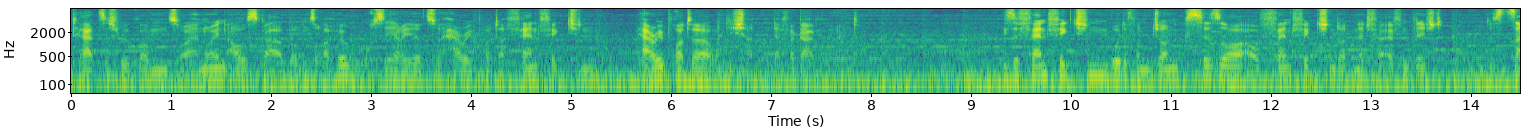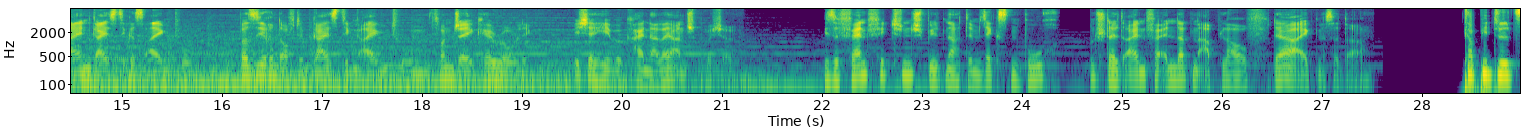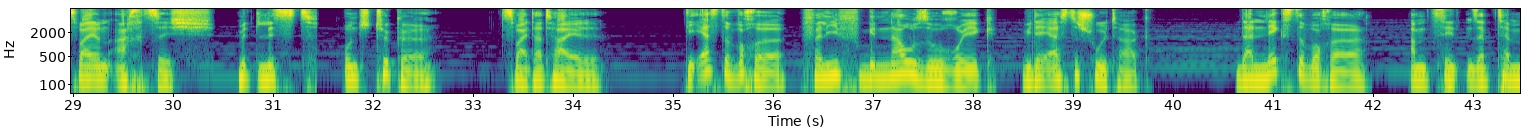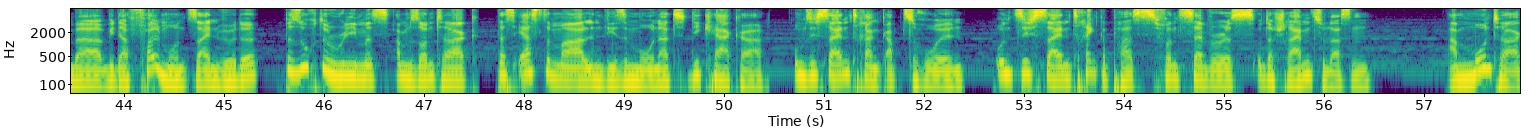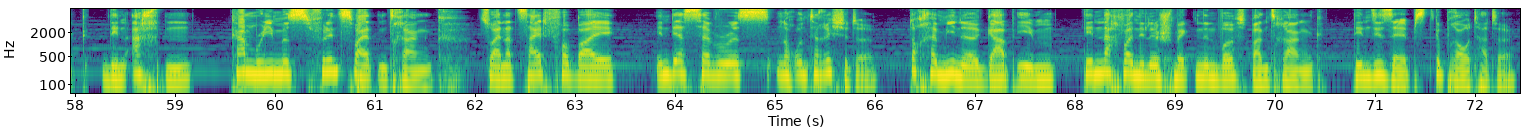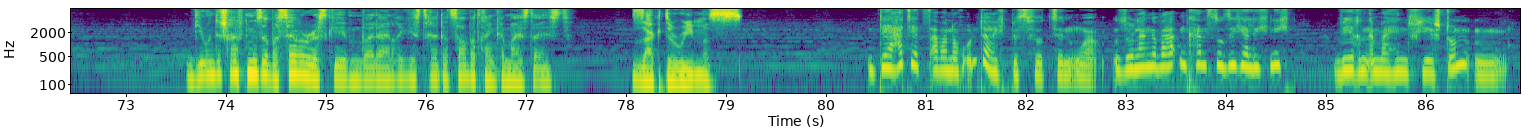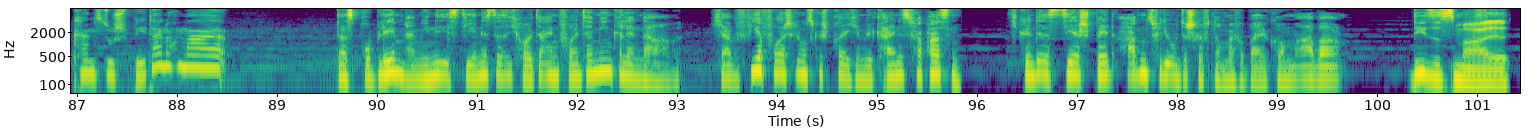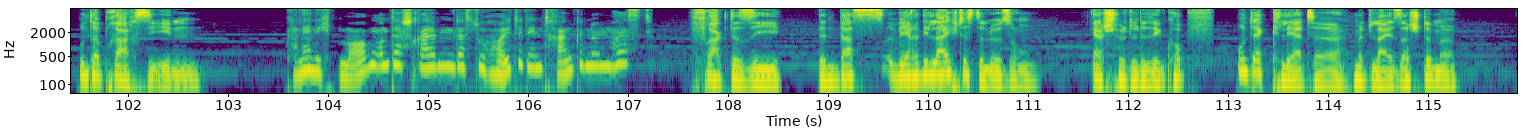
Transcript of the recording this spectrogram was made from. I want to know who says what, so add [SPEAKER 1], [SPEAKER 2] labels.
[SPEAKER 1] Und herzlich willkommen zu einer neuen Ausgabe unserer Hörbuchserie zu Harry Potter Fanfiction Harry Potter und die Schatten der Vergangenheit. Diese Fanfiction wurde von John Xizor auf fanfiction.net veröffentlicht und ist sein geistiges Eigentum, basierend auf dem geistigen Eigentum von J.K. Rowling. Ich erhebe keinerlei Ansprüche. Diese Fanfiction spielt nach dem sechsten Buch und stellt einen veränderten Ablauf der Ereignisse dar.
[SPEAKER 2] Kapitel 82 mit List und Tücke Zweiter Teil Die erste Woche verlief genauso ruhig wie der erste Schultag. Da nächste Woche am 10. September wieder Vollmond sein würde, besuchte Remus am Sonntag das erste Mal in diesem Monat die Kerker, um sich seinen Trank abzuholen und sich seinen Tränkepass von Severus unterschreiben zu lassen. Am Montag, den 8., kam Remus für den zweiten Trank zu einer Zeit vorbei, in der Severus noch unterrichtete. Doch Hermine gab ihm den nach Vanille schmeckenden Wolfsbandtrank, den sie selbst gebraut hatte.
[SPEAKER 3] Die Unterschrift muss aber Severus geben, weil er ein registrierter Zaubertränkemeister ist,
[SPEAKER 2] sagte Remus.
[SPEAKER 4] Der hat jetzt aber noch Unterricht bis 14 Uhr. So lange warten kannst du sicherlich nicht. Wären immerhin vier Stunden. Kannst du später nochmal.
[SPEAKER 3] Das Problem, Hermine, ist jenes, dass ich heute einen vollen Terminkalender habe. Ich habe vier Vorstellungsgespräche und will keines verpassen. Ich könnte erst sehr spät abends für die Unterschrift nochmal vorbeikommen, aber.
[SPEAKER 2] Dieses Mal unterbrach sie ihn.
[SPEAKER 4] Kann er nicht morgen unterschreiben, dass du heute den Trank genommen hast?
[SPEAKER 2] fragte sie, denn das wäre die leichteste Lösung. Er schüttelte den Kopf und erklärte mit leiser Stimme.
